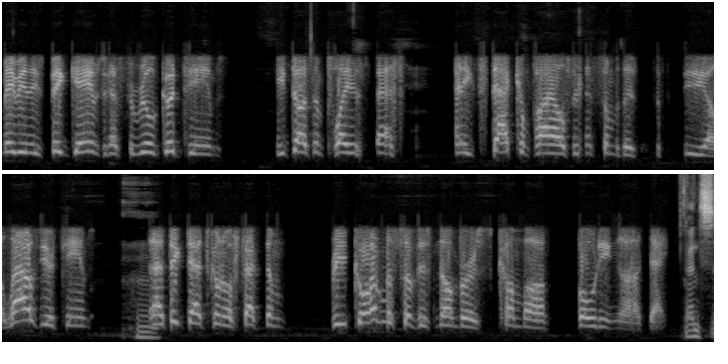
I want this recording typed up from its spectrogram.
maybe in these big games against the real good teams, he doesn't play his best, and he stack compiles against some of the the uh, lousier teams. And I think that's going to affect him, regardless of his numbers come uh, voting uh, day. And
